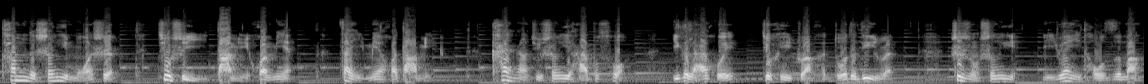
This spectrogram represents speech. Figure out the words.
他们的生意模式就是以大米换面，再以面换大米，看上去生意还不错，一个来回就可以赚很多的利润。这种生意你愿意投资吗？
